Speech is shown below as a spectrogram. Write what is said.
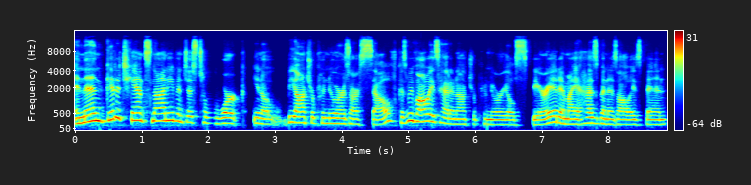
and then get a chance not even just to work you know be entrepreneurs ourselves because we've always had an entrepreneurial spirit and my husband has always been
